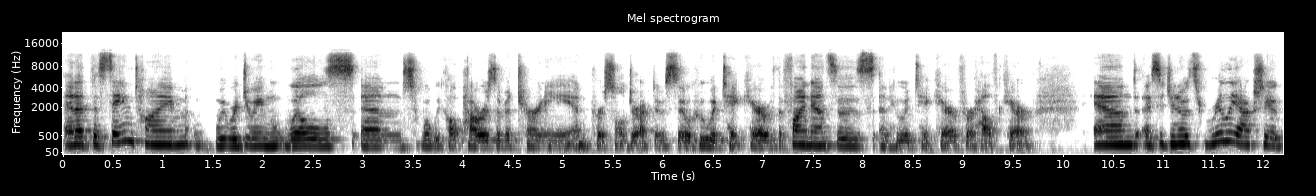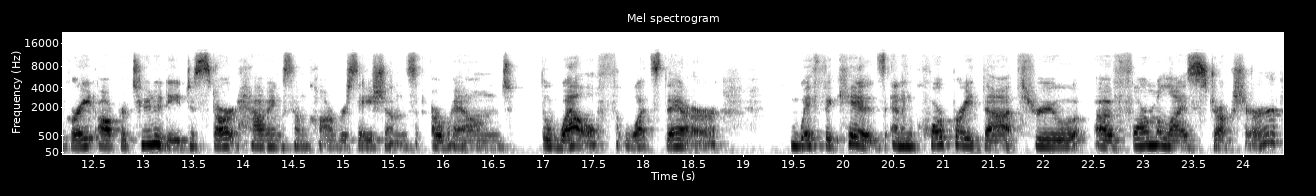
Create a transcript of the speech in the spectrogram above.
and at the same time, we were doing wills and what we call powers of attorney and personal directives. So, who would take care of the finances and who would take care of her health care. And I said, you know, it's really actually a great opportunity to start having some conversations around the wealth, what's there with the kids, and incorporate that through a formalized structure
